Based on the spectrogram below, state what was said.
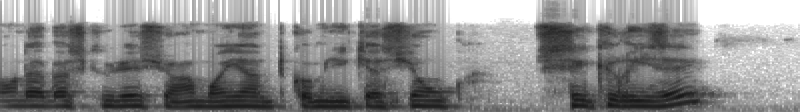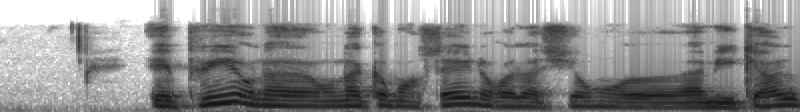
on a basculé sur un moyen de communication sécurisé. Et puis, on a, on a commencé une relation euh, amicale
